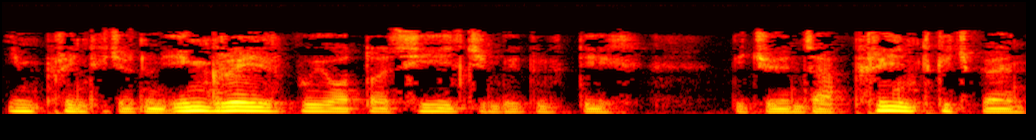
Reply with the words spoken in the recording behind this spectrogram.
Imprint гэж болно. Engrave буюу одоо сийлж бид үлдээх гэж байна. За print гэж байна.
